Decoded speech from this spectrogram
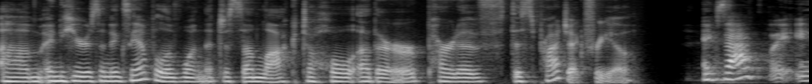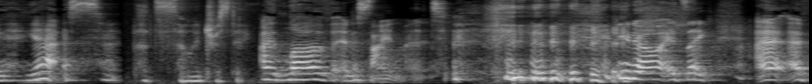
Um, and here's an example of one that just unlocked a whole other part of this project for you. Exactly. Yes. That's so interesting. I love an assignment. you know, it's like, I,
